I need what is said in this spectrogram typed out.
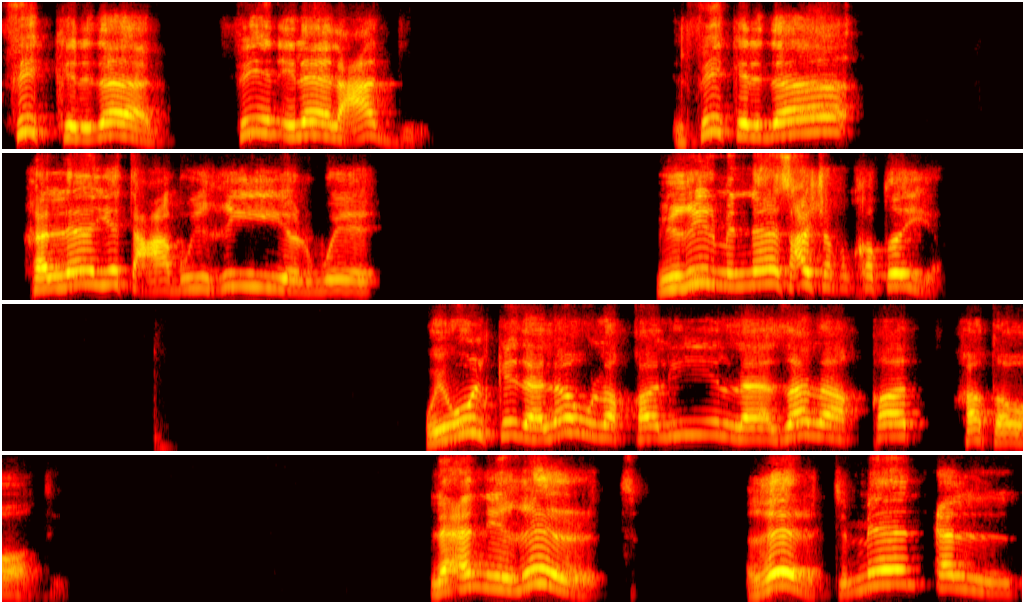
فكر ده فين إله العدل؟ الفكر ده خلاه يتعب ويغير و ويغير من ناس عايشة في الخطية. ويقول كده لولا قليل لزلقت خطواتي. لأني غرت غرت من ال...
